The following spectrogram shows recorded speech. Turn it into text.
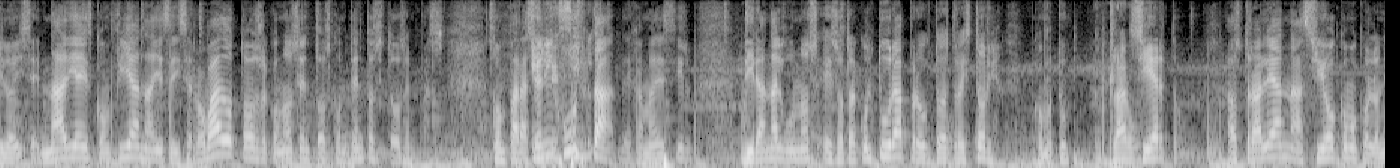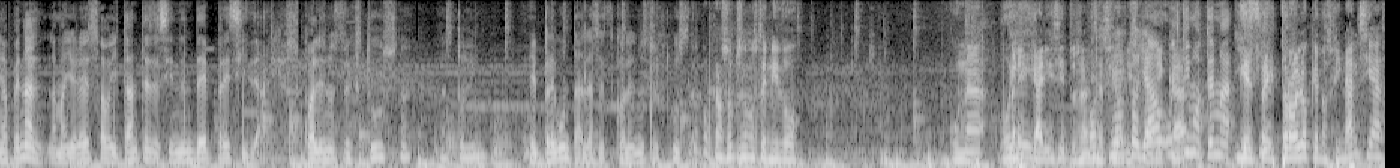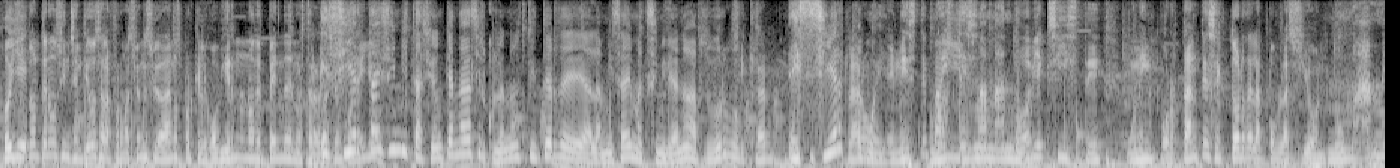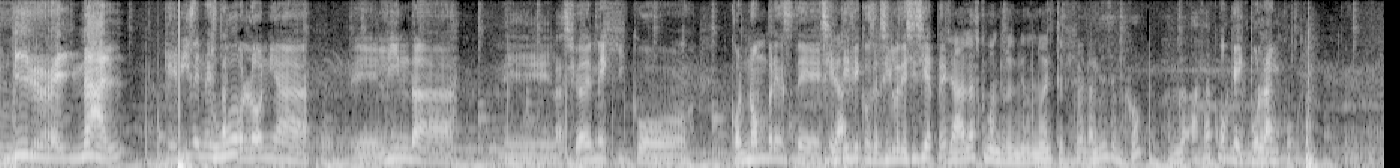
Y lo dice, nadie desconfía, nadie se dice robado, todos reconocen, todos contentos y todos en paz. Comparación El decir- injusta, déjame decir, dirán algunos, es otra cultura, producto de otra historia, como tú. Claro. Cierto, Australia nació como colonia penal, la mayoría de sus habitantes descienden de presidarios. ¿Cuál es nuestra excusa, Astolín? Él pregunta, ¿cuál es nuestra excusa? Porque nosotros hemos tenido una Oye, precaria institucionalización por cierto, ya, histórica último tema, y el ¿es cierto? petróleo que nos financia. Oye. Nosotros no tenemos incentivos a la formación de ciudadanos porque el gobierno no depende de nuestra ¿Es relación con cierta ellos. esa invitación que andaba circulando en el Twitter de a la misa de Maximiliano de Habsburgo? Sí, claro. Es cierto, Claro, güey. en este No país estés mamando. todavía existe un importante sector de la población No mames. virreinal que vive en esta colonia eh, linda de la Ciudad de México con nombres de científicos del siglo XVII. Ya hablas como Andrés Manuel, ¿te fijas? ¿Alguien se fijó? Habla, habla como Ok, Polanco.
